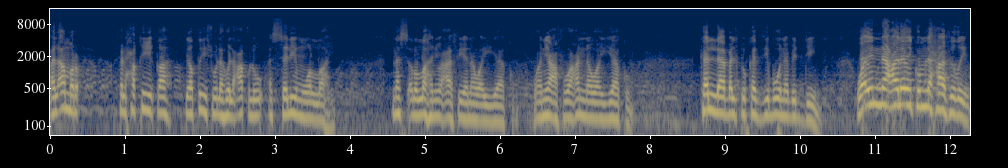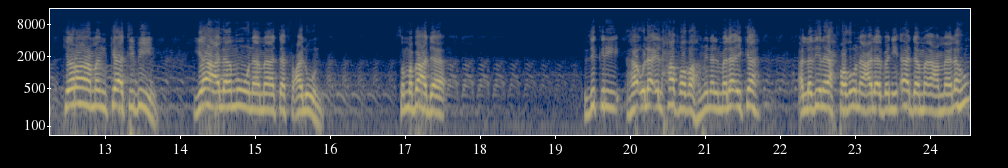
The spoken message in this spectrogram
الأمر في الحقيقة يطيش له العقل السليم والله. نسأل الله أن يعافينا وإياكم وأن يعفو عنا وإياكم. كلا بل تكذبون بالدين. وإن عليكم لحافظين كراما كاتبين يعلمون ما تفعلون. ثم بعد ذكر هؤلاء الحفظة من الملائكة الذين يحفظون على بني آدم أعمالهم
